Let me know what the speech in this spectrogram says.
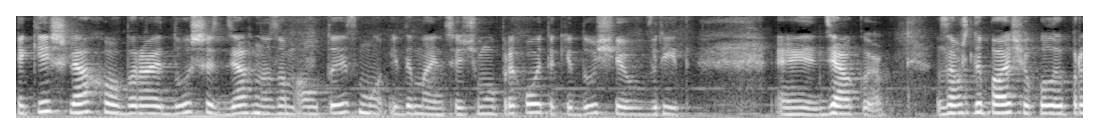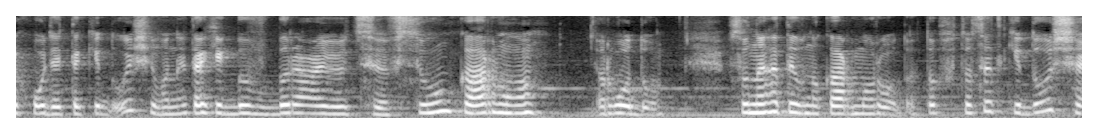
Який шлях обирають душі з діагнозом аутизму і деменції? Чому приходять такі душі в рід? Е, Дякую. Завжди бачу, коли приходять такі душі, вони так якби вбирають всю карму роду, всю негативну карму роду. Тобто це такі душі,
